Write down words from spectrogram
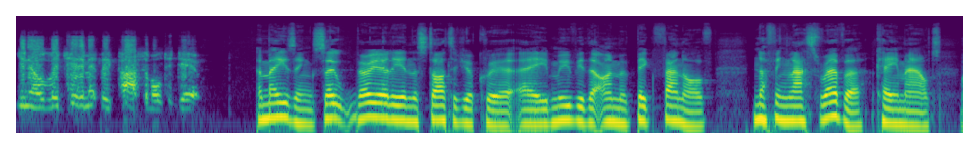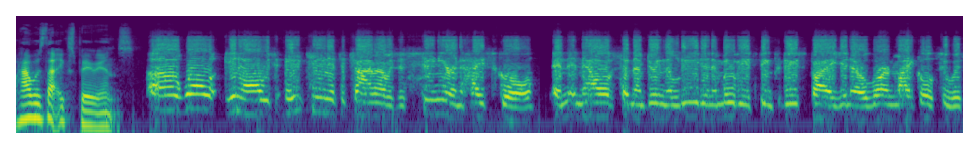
you know, legitimately possible to do. Amazing. So, very early in the start of your career, a movie that I'm a big fan of, Nothing Lasts Forever, came out. How was that experience? Uh, well, you know, I was 18 at the time. I was a senior in high school, and, and now all of a sudden I'm doing the lead in a movie. It's being produced by, you know, Lorne Michaels, who was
